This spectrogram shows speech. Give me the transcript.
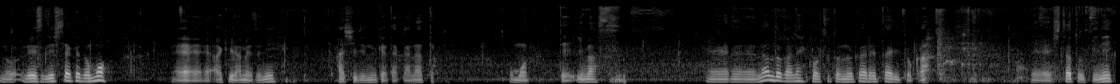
のレースでしたけども、えー、諦めずに走り抜けたかなと思っています。えー、何度かねこうちょっと抜かれたりとか、え、した時にち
